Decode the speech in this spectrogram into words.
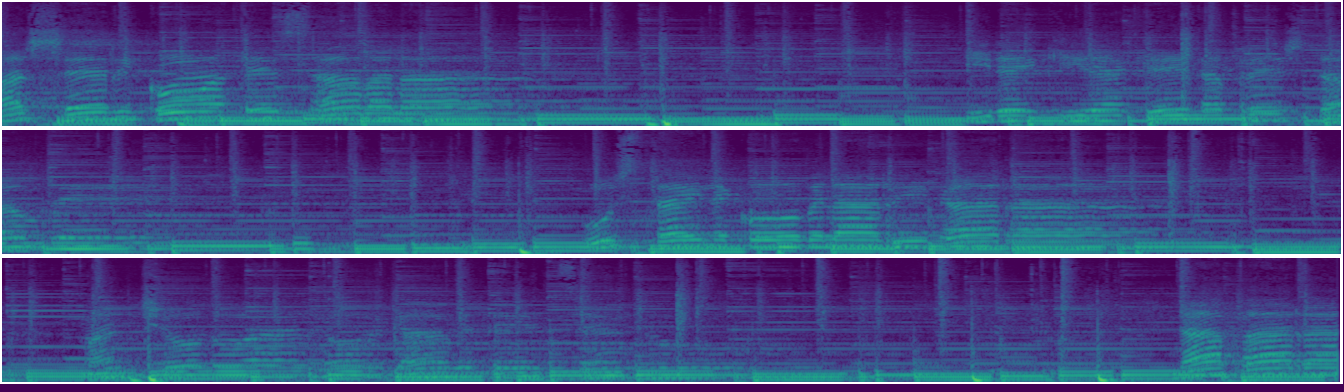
Baserriko ate zabala. Irekiak eta prestaude Uztaileko belarri gara Mantxo doan orgabetetzen du. Naparra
